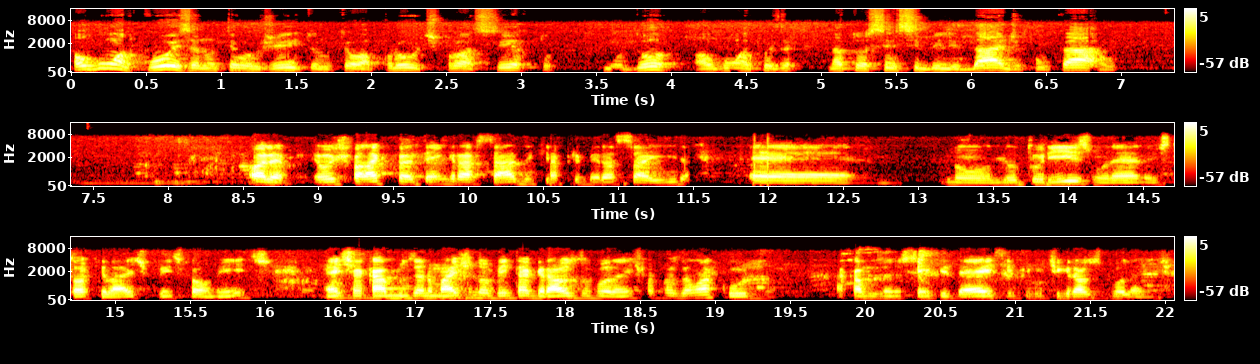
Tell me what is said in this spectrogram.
Alguma coisa no teu jeito, no teu approach para o acerto mudou? Alguma coisa na tua sensibilidade com o carro? Olha, eu vou te falar que foi até engraçado que na primeira saída é, no, no turismo, né, no Stock Light principalmente, a gente acaba usando mais de 90 graus do volante para fazer uma curva. Acaba usando 110, 120 graus do volante.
